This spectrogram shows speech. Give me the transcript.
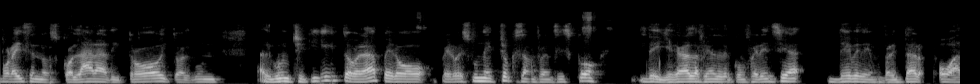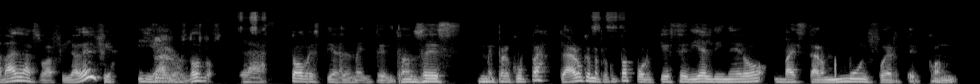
por ahí se nos colara Detroit o algún, algún chiquito, ¿verdad? Pero, pero es un hecho que San Francisco, de llegar a la final de la conferencia, debe de enfrentar o a Dallas o a Filadelfia, y a los dos los gastó bestialmente. Entonces, me preocupa, claro que me preocupa porque ese día el dinero va a estar muy fuerte con,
